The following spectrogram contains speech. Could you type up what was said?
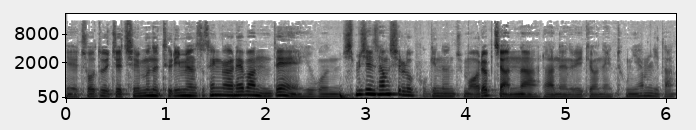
예, 저도 이제 질문을 드리면서 생각을 해봤는데 이건 심신상실로 보기는 좀 어렵지 않나라는 의견에 동의합니다.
